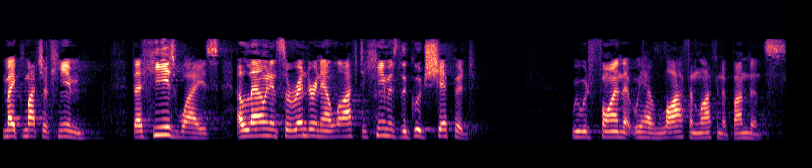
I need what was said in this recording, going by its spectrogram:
make much of Him, that His ways, allowing and surrendering our life to Him as the Good Shepherd, we would find that we have life and life in abundance.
